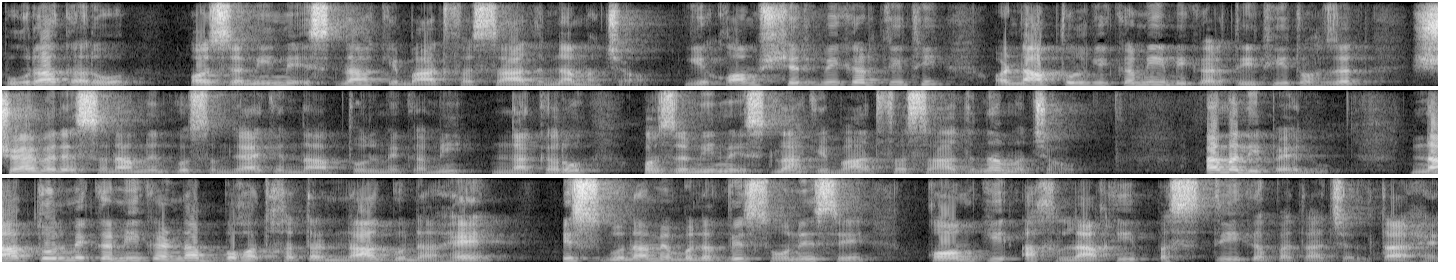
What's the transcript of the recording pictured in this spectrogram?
پورا کرو اور زمین میں اصلاح کے بعد فساد نہ مچاؤ۔ یہ قوم شرک بھی کرتی تھی اور ناپتول کی کمی بھی کرتی تھی۔ تو حضرت شعیب علیہ السلام نے ان کو سمجھایا کہ ناپتول میں کمی نہ کرو اور زمین میں اصلاح کے بعد فساد نہ مچاؤ۔ عملی پہلو ناپتول میں کمی کرنا بہت خطرناک گناہ ہے۔ اس گناہ میں ملوث ہونے سے قوم کی اخلاقی پستی کا پتہ چلتا ہے۔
